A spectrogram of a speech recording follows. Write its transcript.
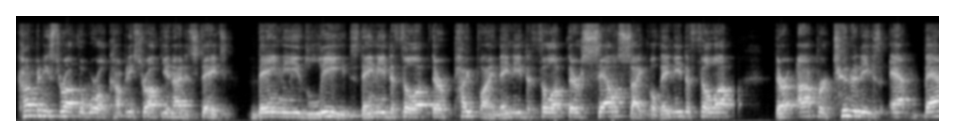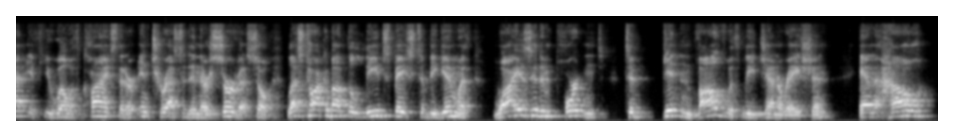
Companies throughout the world, companies throughout the United States, they need leads. They need to fill up their pipeline. They need to fill up their sales cycle. They need to fill up there are opportunities at bat, if you will, with clients that are interested in their service. So let's talk about the lead space to begin with. Why is it important to get involved with lead generation? And how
